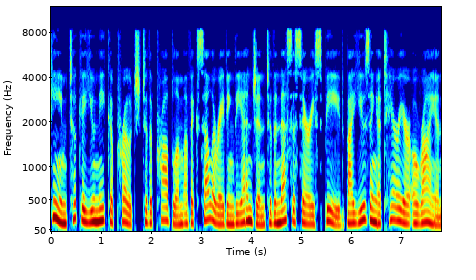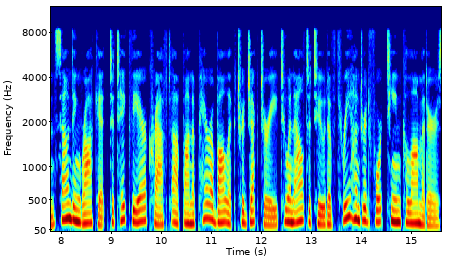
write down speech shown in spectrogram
team took a unique approach to the problem of accelerating the engine to the necessary speed by using a Terrier Orion sounding rocket to take the aircraft up on a parabolic trajectory to an altitude of 314 kilometers.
